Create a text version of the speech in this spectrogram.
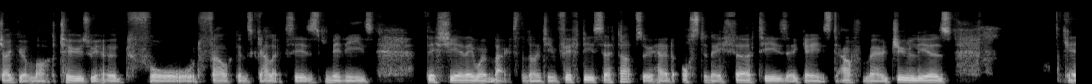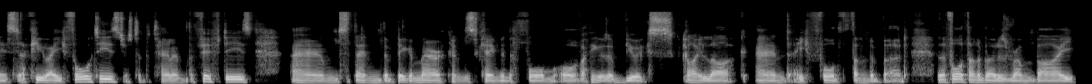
Jaguar Mark IIs, we had Ford Falcons, Galaxies, Minis. This year they went back to the 1950s setup, so we had Austin A30s against Alfa Romeo Giulias against a few A40s just at the tail end of the 50s. And then the big Americans came in the form of, I think it was a Buick Skylark and a Ford Thunderbird. And the Ford Thunderbird was run by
